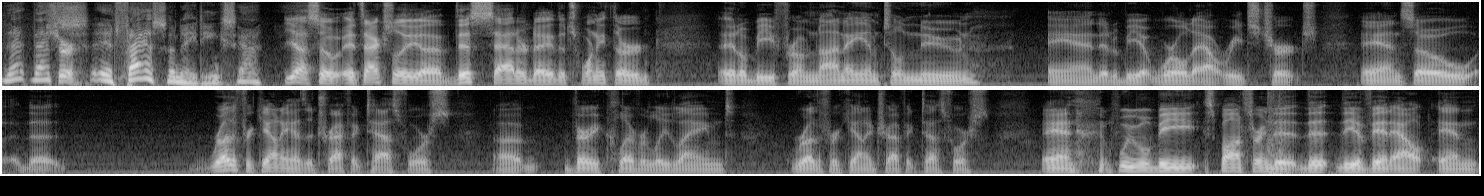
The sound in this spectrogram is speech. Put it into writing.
that that's Sure. fascinating. So, Yeah, so it's actually uh, this Saturday, the 23rd. It'll be from 9 a.m. till noon, and it'll be at World Outreach Church. And so the Rutherford County has a traffic task force, uh, very cleverly named Rutherford County Traffic Task Force, and we will be sponsoring the, the, the event out and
